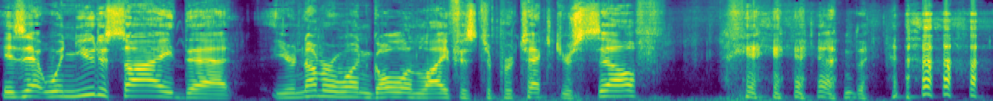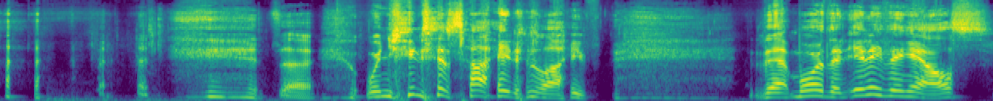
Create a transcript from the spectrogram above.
Is that when you decide that your number one goal in life is to protect yourself and so when you decide in life that more than anything else,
